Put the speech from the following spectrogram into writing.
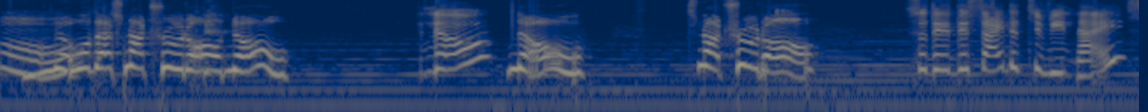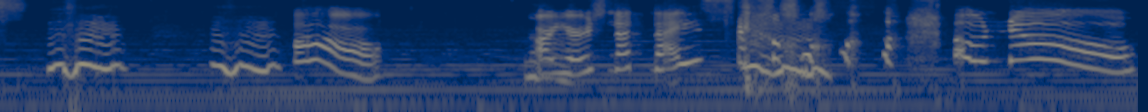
oh. No, well, that's not true at all. No, no, no, it's not true at all. so they decided to be nice. Mm-hmm. Mm-hmm. Oh, are yours not nice? Mhm. oh no!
